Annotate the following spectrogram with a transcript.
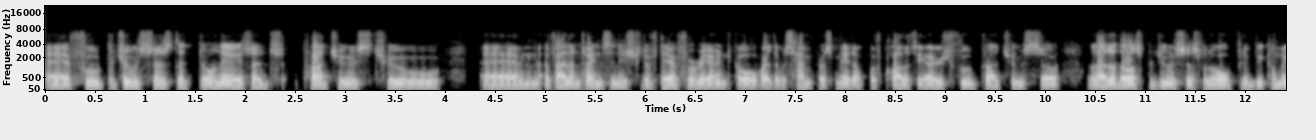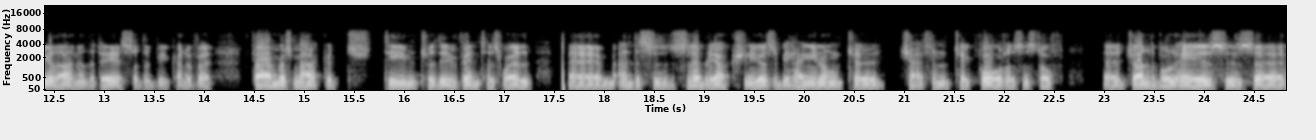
uh, food producers that donated produce to um, a Valentine's initiative there for Rearing to Go, where there was hampers made up of quality Irish food produce. So a lot of those producers will hopefully be coming along on the day. So there'll be kind of a farmers market theme to the event as well. Um, and the ce- celebrity auctioneers will be hanging around to chat and take photos and stuff. Uh, John the Bull Hayes is uh,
